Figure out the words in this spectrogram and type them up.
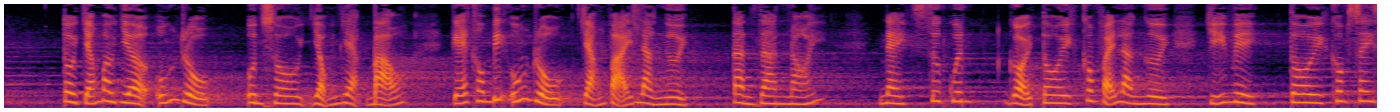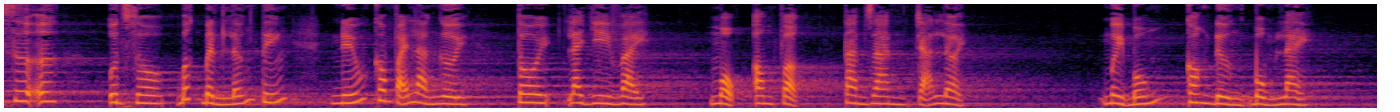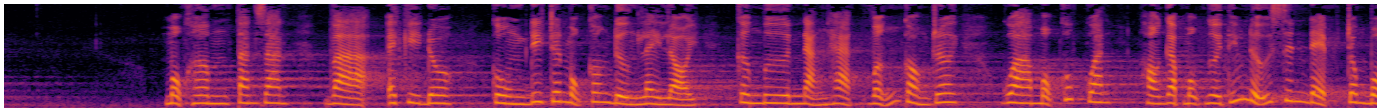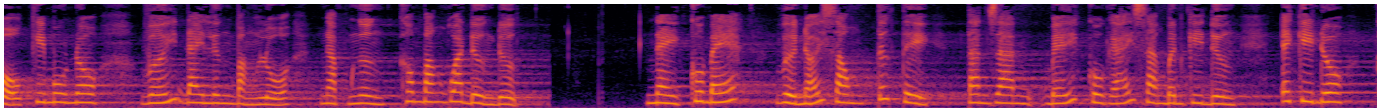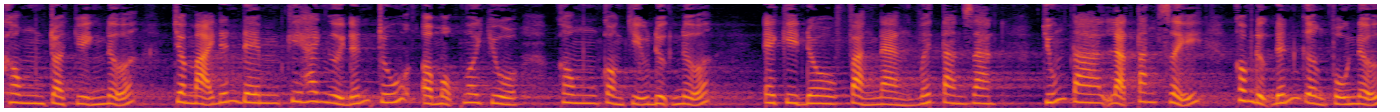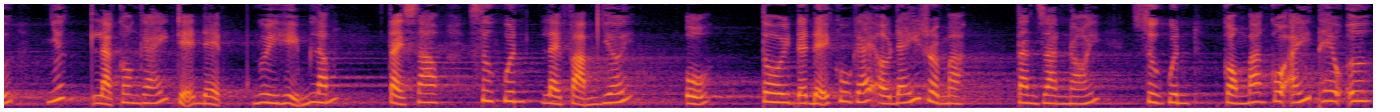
Tôi chẳng bao giờ uống rượu Unso giọng dạc bảo, kẻ không biết uống rượu chẳng phải là người. Tanzan nói, này sư huynh, gọi tôi không phải là người chỉ vì tôi không say xưa ư. Unso bất bình lớn tiếng, nếu không phải là người, tôi là gì vậy? Một ông Phật, Tanzan trả lời. 14. Con đường bùng lầy Một hôm Tanzan và Ekido cùng đi trên một con đường lầy lội, cơn mưa nặng hạt vẫn còn rơi. Qua một khúc quanh, họ gặp một người thiếu nữ xinh đẹp trong bộ kimono với đai lưng bằng lụa, ngập ngừng không băng qua đường được. Này cô bé, vừa nói xong tức thì Tanzan bế cô gái sang bên kia đường. Ekido không trò chuyện nữa, cho mãi đến đêm khi hai người đến trú ở một ngôi chùa, không còn chịu được nữa Ekido phàn nàn với Tanzan, chúng ta là tăng sĩ, không được đến gần phụ nữ, nhất là con gái trẻ đẹp, nguy hiểm lắm. Tại sao sư huynh lại phạm giới? Ủa, tôi đã để cô gái ở đấy rồi mà. Tanzan nói, sư huynh còn mang cô ấy theo ư.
